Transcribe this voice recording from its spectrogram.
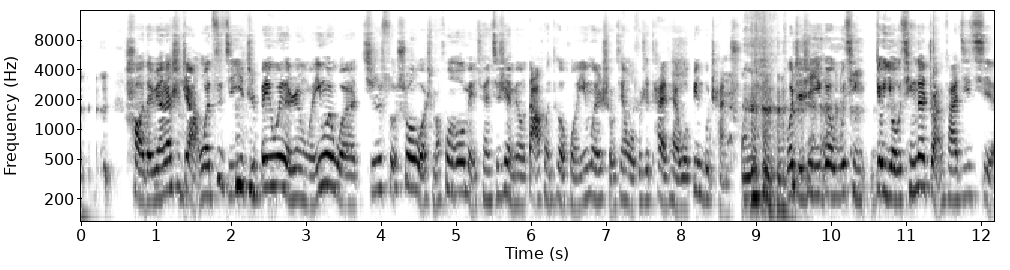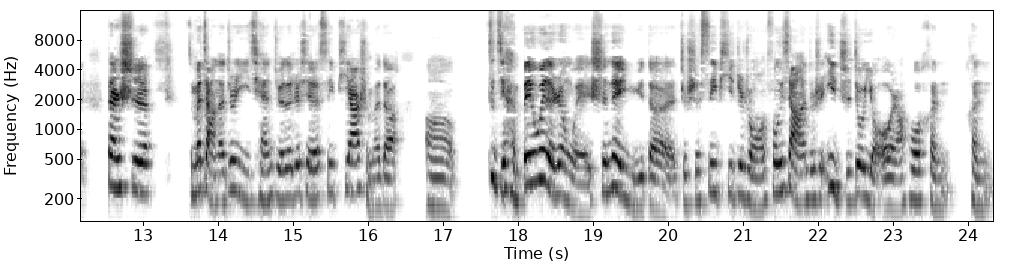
好的，原来是这样。我自己一直卑微的认为，因为我其实说说我什么混欧美圈，其实也没有大混特混。因为首先我不是太太，我并不产出，我只是一个无情就友情的转发机器。但是怎么讲呢？就是以前觉得这些 CP 啊什么的，嗯，自己很卑微的认为是内娱的，就是 CP 这种风向，就是一直就有，然后很很。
